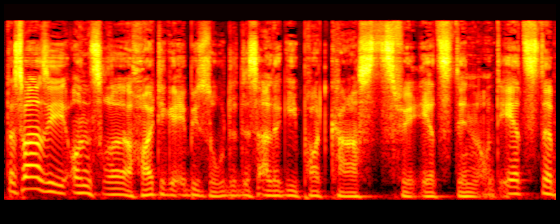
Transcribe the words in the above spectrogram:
Das war sie, unsere heutige Episode des Allergie-Podcasts für Ärztinnen und Ärzte,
